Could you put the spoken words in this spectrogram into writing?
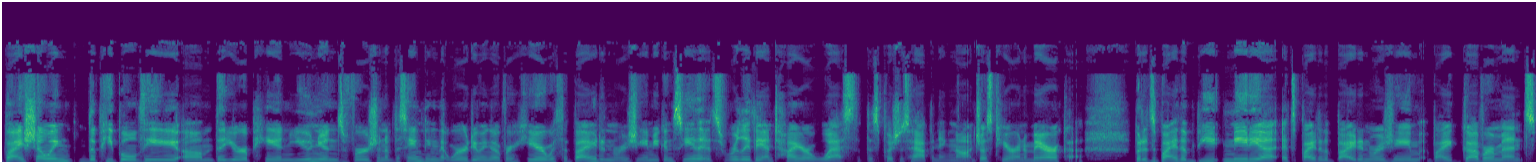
by showing the people the um, the European Union's version of the same thing that we're doing over here with the Biden regime, you can see that it's really the entire West that this push is happening, not just here in America, but it's by the media, it's by the Biden regime, by governments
